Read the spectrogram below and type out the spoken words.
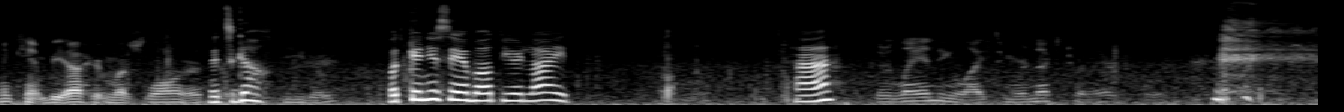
I can't be out here much longer. Let's go. Mosquitoes. What can you say about your light? Huh? They're landing lights and we're next to an airport.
